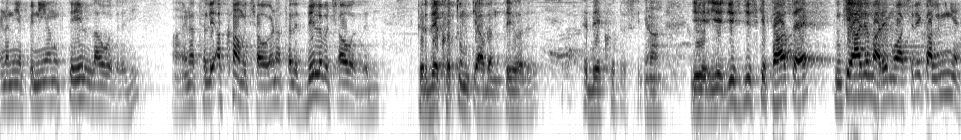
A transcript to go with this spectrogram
इन्हों पिनिया तेल लाओ, हज़रत जी। हाँ इन्हें थले अखा बछाओ, इन्हें थले दिल बछाओ, हज़रत जी। फिर देखो तुम क्या बनते हो, हज़रत देखो तो सही। हाँ ये ये जिस, जिसके पास है, क्योंकि आज हमारे मुआशरे का अलमी है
